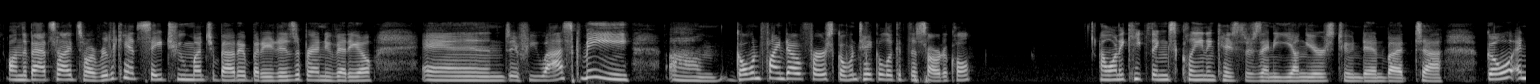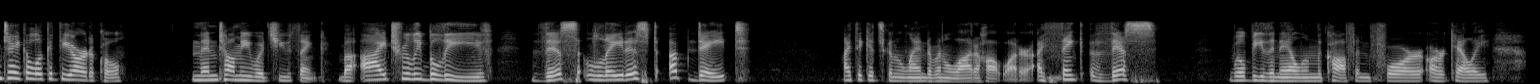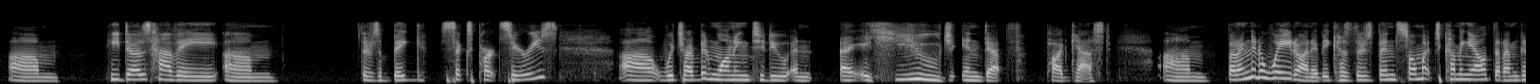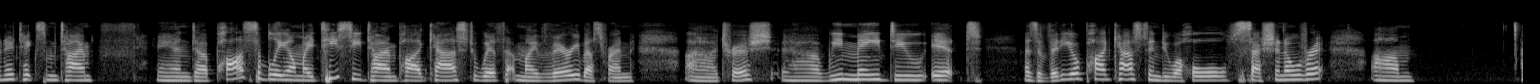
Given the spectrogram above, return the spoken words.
on the bad side, so I really can't say too much about it, but it is a brand new video. And if you ask me, um, go and find out first. Go and take a look at this article. I want to keep things clean in case there's any young ears tuned in, but uh, go and take a look at the article and then tell me what you think. But I truly believe this latest update I think it's going to land him in a lot of hot water. I think this will be the nail in the coffin for R. Kelly. Um, he does have a um, there's a big six part series, uh, which I've been wanting to do an, a, a huge in depth podcast. Um, but I'm going to wait on it because there's been so much coming out that I'm going to take some time and uh, possibly on my TC Time podcast with my very best friend, uh, Trish. Uh, we may do it as a video podcast and do a whole session over it. Um,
